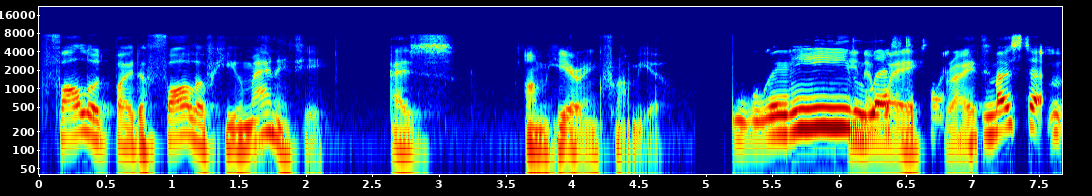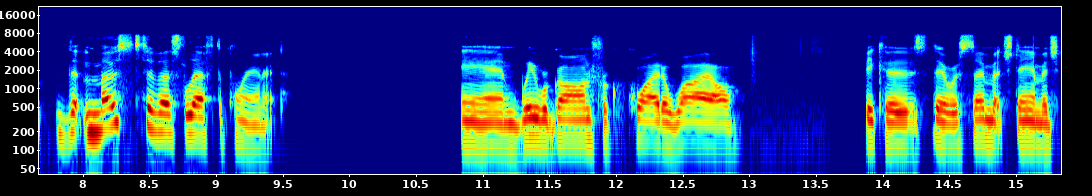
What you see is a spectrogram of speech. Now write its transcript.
followed by the fall of humanity, as I'm hearing from you. We In a left way, the planet. right? Most of the, most of us left the planet, and we were gone for quite a while because there was so much damage.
